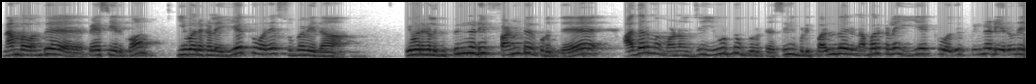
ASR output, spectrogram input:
நம்ம வந்து பேசியிருக்கோம். இவர்களை இயக்குவதே சுபவி தான் இவர்களுக்கு பின்னாடி ஃபண்டு கொடுத்து அதர்ம மனோஜ் யூடியூப் புருட்டஸ் இப்படி பல்வேறு நபர்களை இயக்குவது பின்னாடி இருந்து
